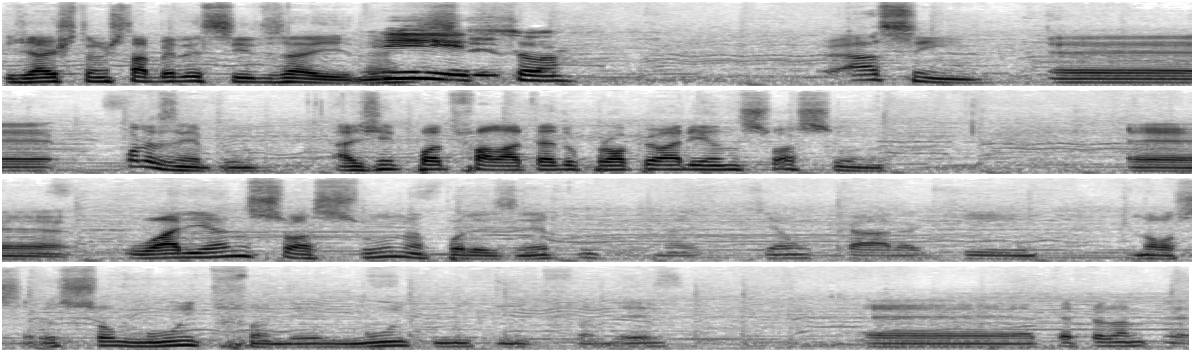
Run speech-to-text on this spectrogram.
já estão estabelecidos aí, né? Isso. Assim, é, por exemplo, a gente pode falar até do próprio Ariano Suassuna. É, o Ariano Suassuna, por exemplo, né, que é um cara que, nossa, eu sou muito fã dele, muito, muito, muito fã dele. É, até pela, é,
